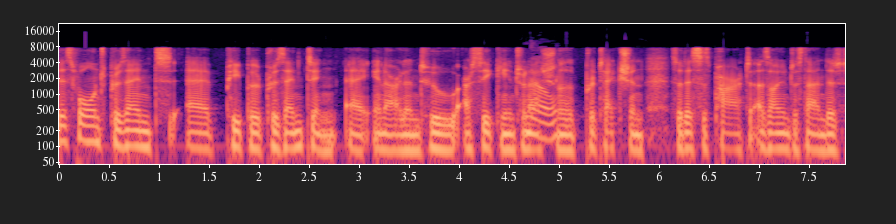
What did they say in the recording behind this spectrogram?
this won't present uh, people presenting uh, in Ireland who are seeking international no. protection. So this is part, as I understand it,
